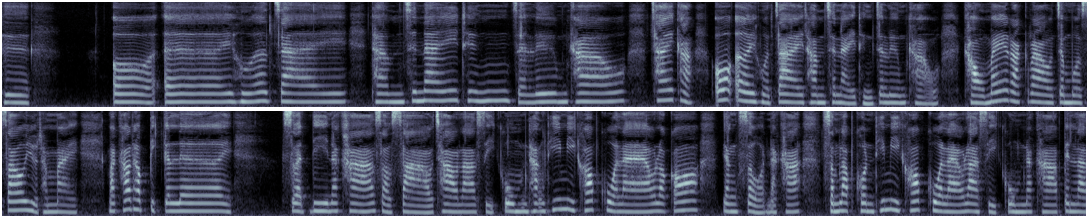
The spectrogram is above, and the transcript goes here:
คือ โอ้เอ๋ยหัวใจทำชะไหนถึงจะลืมเขา ใช่ค่ะ โอ้เอ๋ยหัวใจทำชะไหนถึงจะลืมเขา เขาไม่รักเราจะมัวเศร้าอยู่ทำไม มาเข้าท็อปิกกันเลย สวัสดีนะคะ สาวๆ ชาวราศีกุม ทั้งที่มีครอบครัวแล้ว แล้วก็ยังโสดนะคะสำหรับคนที่มีครอบครัวแล้วราศีกุมนะคะ เป็นรา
